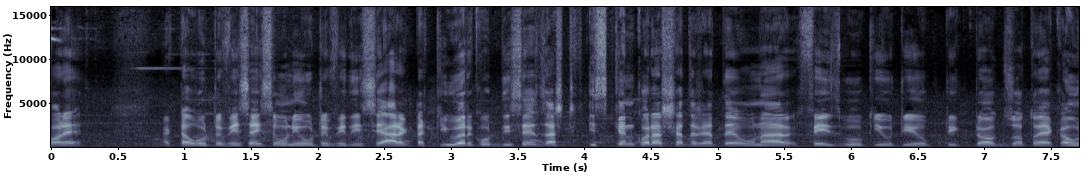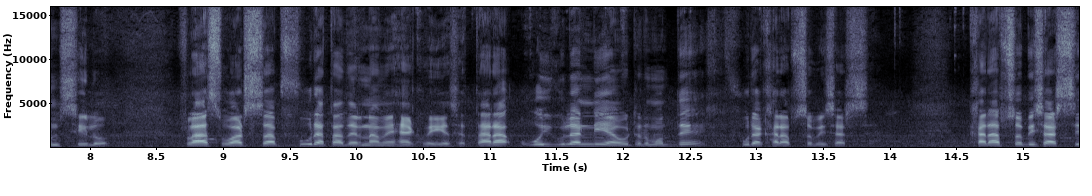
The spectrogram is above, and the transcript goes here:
পরে। একটা ওটিপি চাইছে উনি ওটিপি দিছে, আর একটা কিউআর কোড দিছে জাস্ট স্ক্যান করার সাথে সাথে ওনার ফেসবুক ইউটিউব টিকটক যত অ্যাকাউন্ট ছিল প্লাস হোয়াটসঅ্যাপ পুরা তাদের নামে হ্যাক হয়ে গেছে। তারা ওইগুলার নিয়ে ওটার মধ্যে পুরা খারাপ ছবি ছাড়ছে। খারাপ ছবি ছাড়ছি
